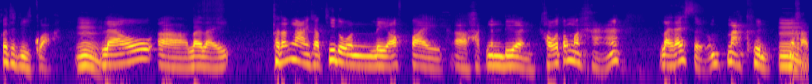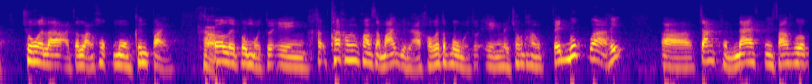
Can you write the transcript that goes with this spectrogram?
ก็จะดีกว่า แล้วหลายๆ พนักงานครับที่โดน lay off ไปหักเงินเดือน เขาก็ต้องมาหารายได้เสริมมากขึ้นนะครับช่วงเวลาอาจจะหลัง6โมงขึ้นไป ก็เลยโปรโมตตัวเอง ถ้าเขามีความสามารถอยู่แล้วเขาก็จะโปรโมตตัวเองในช่องทาง Facebook ว่าเฮ้ยจ้างผมได้ใน Fastwork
